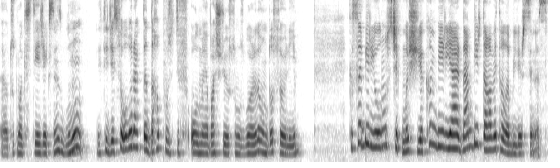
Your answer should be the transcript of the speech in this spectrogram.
e, tutmak isteyeceksiniz. Bunun neticesi olarak da daha pozitif olmaya başlıyorsunuz bu arada onu da söyleyeyim. Kısa bir yolunuz çıkmış, yakın bir yerden bir davet alabilirsiniz.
